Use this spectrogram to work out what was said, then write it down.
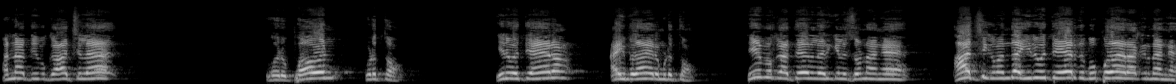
அண்ணா திமுக ஆட்சியில் ஒரு பவுன் கொடுத்தோம். இருபத்தி ஆயிரம் ஐம்பதாயிரம் கொடுத்தோம். திமுக தேர்தல் அறிக்கையில் சொன்னாங்க ஆட்சிக்கு வந்தா இருபத்தி ஆயிரத்து முப்பதாயிரம் ஆக்குனாங்க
